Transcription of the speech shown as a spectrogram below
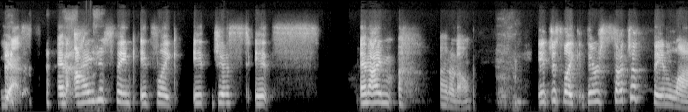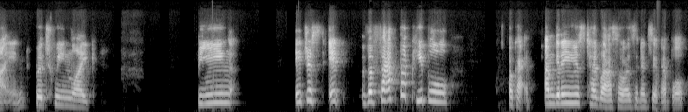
Yes. and I just think it's like it just it's and I'm I don't know it just like there's such a thin line between like being it just it the fact that people okay i'm going to use ted lasso as an example.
